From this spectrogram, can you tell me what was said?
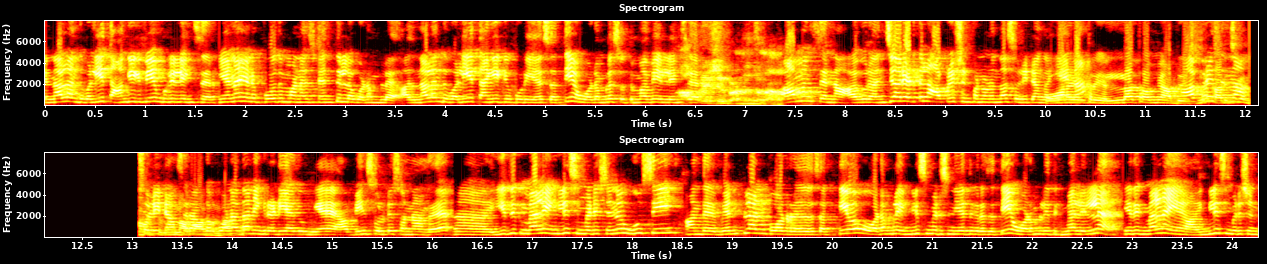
என்னால அந்த வலியை தாங்கிக்கவே முடியலைங்க சார். ஏன்னா எனக்கு போதுமான ஸ்ட்ரென்த் இல்ல உடம்புல. அதனால அந்த வலியை தாங்கிக்க கூடிய சக்தி என் உடம்புல சுத்தமாவே இல்லைங்க சார் ஆபரேஷன் பண்ணணும்னு சொன்னாங்க ஆமாங்க சார் நான் ஒரு அஞ்சாறு இடத்துல ஆபரேஷன் பண்ணணும்னு தான் சொல்லிட்டாங்க இடத்துல எல்லாத்தாமே ஆபரேஷன். சொல்லிட்டாங்க சார் அங்க போனாதான் நீங்க ரெடி ஆகுவீங்க அப்படின்னு சொல்லிட்டு சொன்னாங்க. இதுக்கு மேல இங்கிலீஷ் மெடிசன் ஊசி அந்த வெண்பிளான் போடுற சக்தியோ உடம்புல இங்கிலீஷ் மெடிசன் ஏத்துக்கிற சக்தியோ உடம்புல இதுக்கு மேல இல்ல. இதுக்கு மேல இங்கிலீஷ் மெடிசன்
